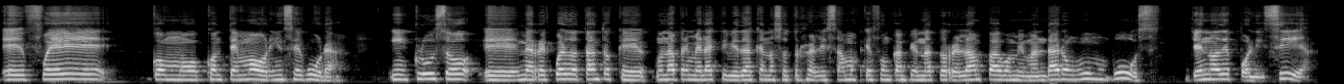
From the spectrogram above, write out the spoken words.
eh, fue como con temor, insegura. Incluso eh, me recuerdo tanto que una primera actividad que nosotros realizamos, que fue un campeonato relámpago, me mandaron un bus lleno de policía,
